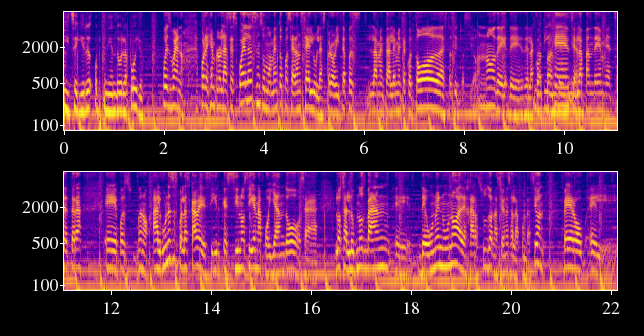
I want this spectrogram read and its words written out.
y, seguir obteniendo el apoyo? Pues bueno, por ejemplo, las escuelas en su momento pues eran células, pero ahorita pues lamentablemente con toda esta situación, ¿no? De, la, contingencia, la pandemia, etcétera. Eh, pues bueno, algunas escuelas cabe decir que sí nos siguen apoyando, o sea, los alumnos van eh, de uno en uno a dejar sus donaciones a la fundación, pero el,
